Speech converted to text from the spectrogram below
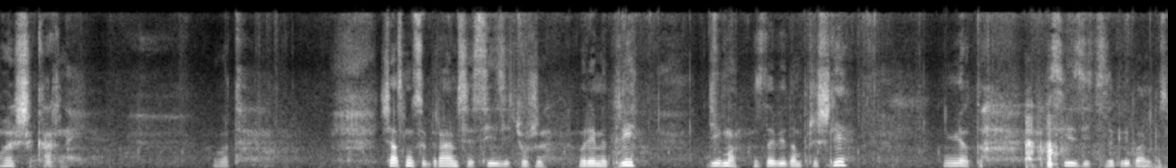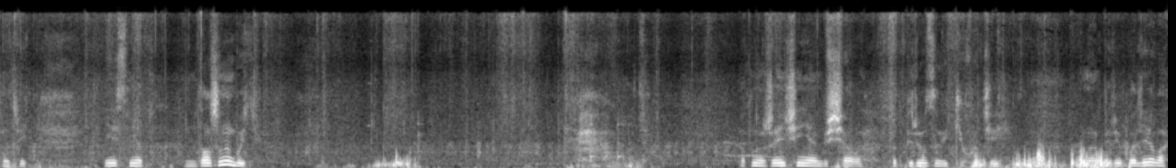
Ой, шикарный. Вот. Сейчас мы собираемся съездить уже время три. Дима с Давидом пришли. Это, съездить за грибами, посмотреть. Есть, нет, должны быть. Вот. Одной женщине обещала подберезовики худей. Она переболела.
